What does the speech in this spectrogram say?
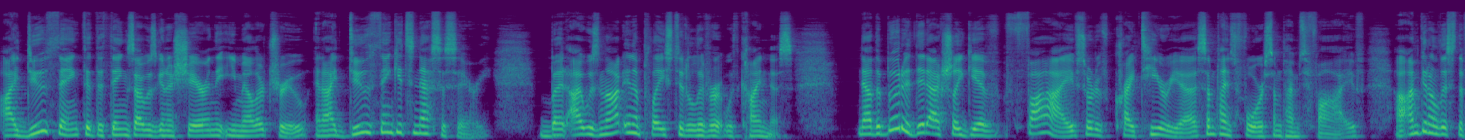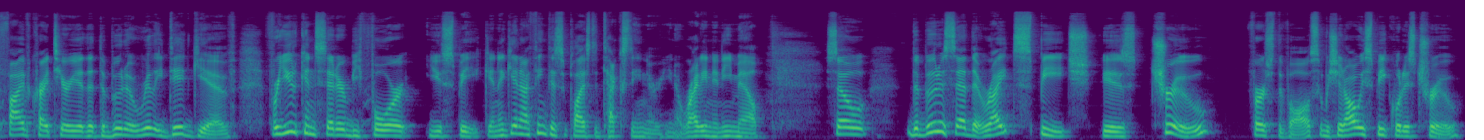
I do think that the things I was going to share in the email are true, and I do think it's necessary, but I was not in a place to deliver it with kindness. Now, the Buddha did actually give five sort of criteria, sometimes four, sometimes five. Uh, I'm going to list the five criteria that the Buddha really did give for you to consider before you speak. And again, I think this applies to texting or, you know, writing an email. So, the Buddha said that right speech is true, first of all, so we should always speak what is true.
